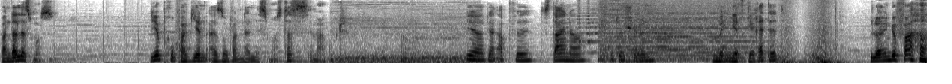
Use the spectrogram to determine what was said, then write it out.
Vandalismus. Wir propagieren also Vandalismus. Das ist immer gut. So. Hier, der Apfel. Das ist deiner. Bitteschön. Haben wir ihn jetzt gerettet? Schüler in Gefahr.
